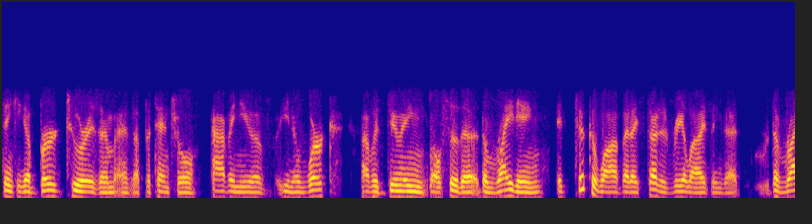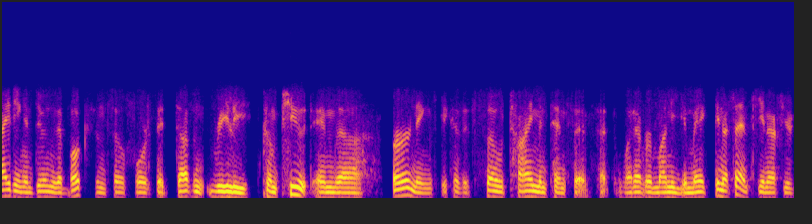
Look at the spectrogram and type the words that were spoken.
thinking of bird tourism as a potential avenue of you know work. I was doing also the the writing. It took a while, but I started realizing that the writing and doing the books and so forth, it doesn't really compute in the earnings because it's so time intensive that whatever money you make in a sense you know if you're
